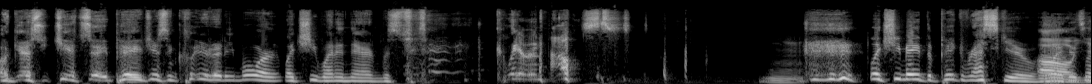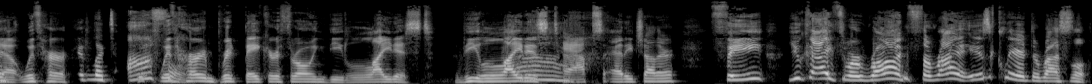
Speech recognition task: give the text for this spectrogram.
I guess you can't say Paige isn't cleared anymore. Like she went in there and was just clearing house. like she made the big rescue. Oh like, yeah, like, with her it looked awful. with her and Britt Baker throwing the lightest, the lightest Oh. taps at each other. See, you guys were wrong. Saraya is cleared to wrestle.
